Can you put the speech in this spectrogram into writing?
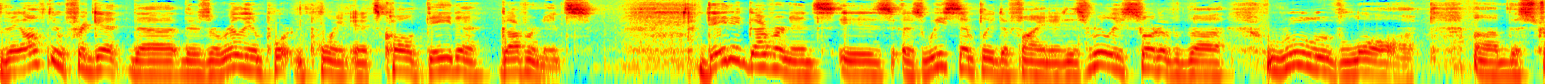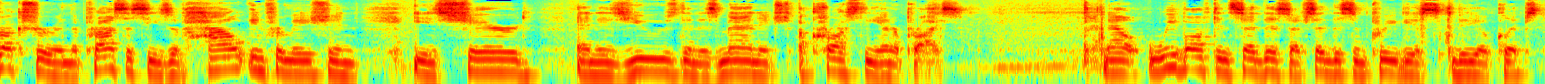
they often forget the, there's a really important point, and it's called data data governance. Data governance is, as we simply define it, is really sort of the rule of law, um, the structure and the processes of how information is shared and is used and is managed across the enterprise. Now, we've often said this, I've said this in previous video clips.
